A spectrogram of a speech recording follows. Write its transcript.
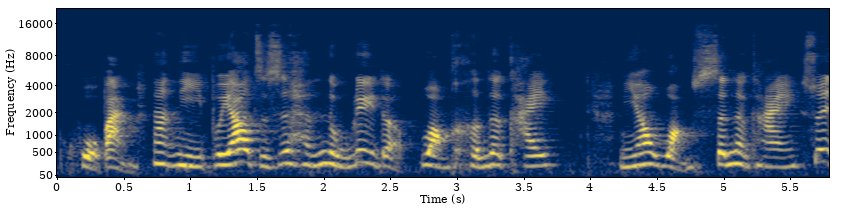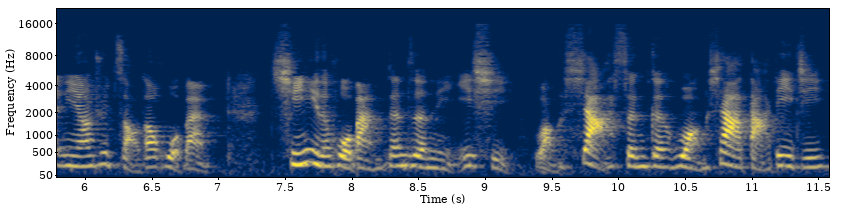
伙伴。那你不要只是很努力的往横的开。你要往深的开，所以你要去找到伙伴，请你的伙伴跟着你一起往下深根，往下打地基。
